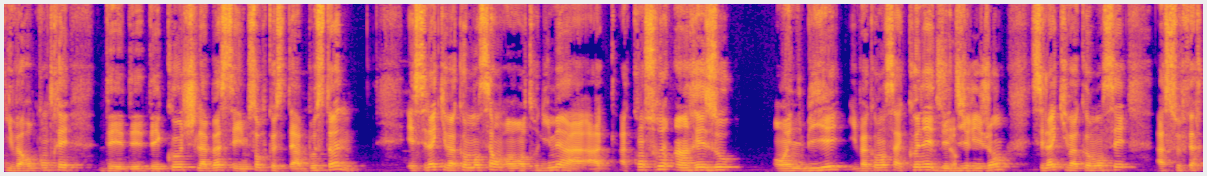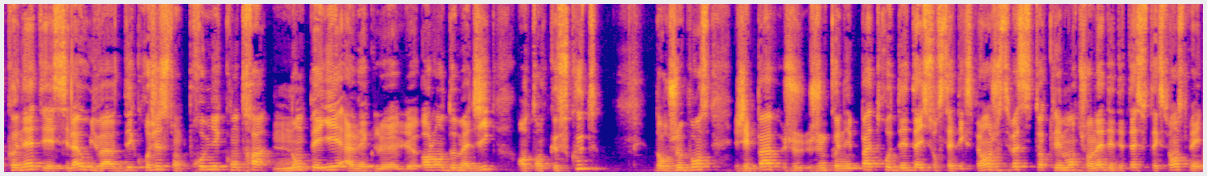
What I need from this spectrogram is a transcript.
Il va rencontrer des, des, des coachs là-bas, il me semble que c'était à Boston, et c'est là qu'il va commencer, en- entre guillemets, à construire un réseau en NBA. Il va commencer à connaître des Sûr. dirigeants. C'est là qu'il va commencer à se faire connaître, et c'est là où il va décrocher son premier contrat non payé avec le, le Orlando Magic en tant que scout. Donc je pense, j'ai pas, je, je ne connais pas trop de détails sur cette expérience. Je sais pas si toi Clément, tu en as des détails sur cette expérience, mais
